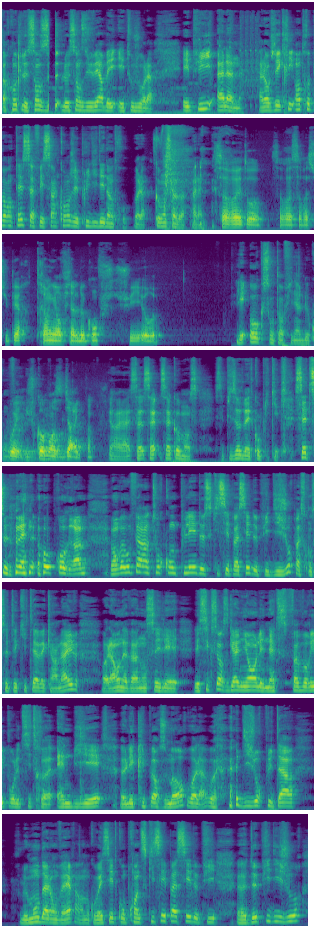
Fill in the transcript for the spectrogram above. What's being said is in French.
Par contre, le sens, le sens du verbe est, est, toujours là. Et puis, Alan. Alors, j'ai écrit entre parenthèses, ça fait 5 ans, j'ai plus d'idée d'intro. Voilà. Comment ça va, Alan? Ça va et toi? Ça va, ça va super. Triangle en finale de conf, je suis heureux. Les Hawks sont en finale de conf. Oui, je commence direct. Hein. Voilà, ça, ça, ça, commence. Cet épisode va être compliqué. Cette semaine au programme, on va vous faire un tour complet de ce qui s'est passé depuis 10 jours parce qu'on s'était quitté avec un live. Voilà, on avait annoncé les, les Sixers gagnants, les Nets favoris pour le titre NBA, euh, les Clippers morts. Voilà, voilà. 10 jours plus tard, le monde à l'envers. Hein. donc on va essayer de comprendre ce qui s'est passé depuis euh, depuis 10 jours.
